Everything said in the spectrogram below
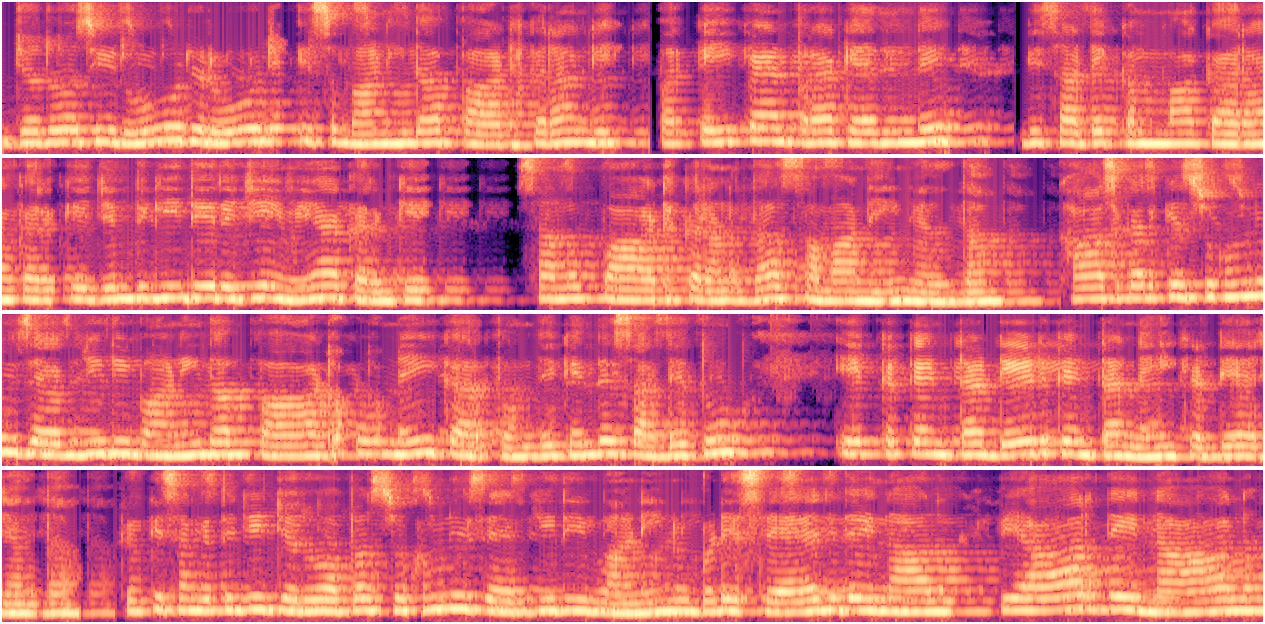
ਜਦੋਂ ਅਸੀਂ ਰੋਜ਼-ਰੋਜ਼ ਇਸ ਬਾਣੀ ਦਾ ਪਾਠ ਕਰਾਂਗੇ, ਪਰ ਕਈ ਭੈਣ ਭਰਾ ਕਹਿ ਦਿੰਦੇ ਵੀ ਸਾਡੇ ਕੰਮਾਂ ਕਾਰਾਂ ਕਰਕੇ, ਜ਼ਿੰਦਗੀ ਦੇ ਰੁਝੇਵਿਆਂ ਕਰਕੇ ਸਾਨੂੰ ਪਾਠ ਕਰਨ ਦਾ ਸਮਾਂ ਨਹੀਂ ਮਿਲਦਾ। ਖਾਸ ਕਰਕੇ ਸੁਖਮਨੀ ਸਾਹਿਬ ਜੀ ਦੀ ਬਾਣੀ ਦਾ ਪਾਠ ਉਹ ਨਹੀਂ ਕਰ ਪਾਉਂਦੇ। ਕਹਿੰਦੇ ਸਾਡੇ ਤੋਂ ਇੱਕ ਘੰਟਾ, ਡੇਢ ਘੰਟਾ ਨਹੀਂ ਕੱਢਿਆ ਜਾਂਦਾ। ਕਿਉਂਕਿ ਸੰਗਤ ਜੀ, ਜਦੋਂ ਆਪਾਂ ਸੁਖਮਨੀ ਸਾਹਿਬ ਜੀ ਦੀ ਬਾਣੀ ਨੂੰ ਬੜੇ ਸਹਿਜ ਦੇ ਨਾਲ, ਪਿਆਰ ਦੇ ਨਾਲ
